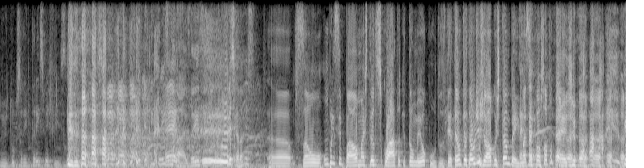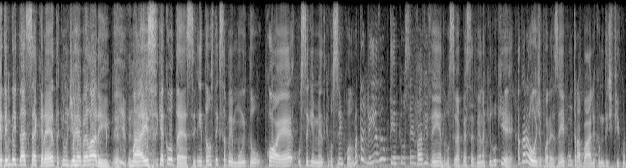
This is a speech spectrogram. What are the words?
no YouTube você tem três perfis. Porque tem três canais, não é isso? Três canais? Ah, são um principal, mas tem outros quatro que estão meio ocultos. Tem até, um, tem até um de jogos também, mas é só pro tédio. Porque tem uma identidade secreta que um dia eu revelarei. Mas o que acontece? Então você tem que saber muito qual é o segmento que você encontra. Mas também é o tempo que você vai vivendo, você vai percebendo aquilo que é. Agora, hoje, por exemplo, um trabalho que eu me identifico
